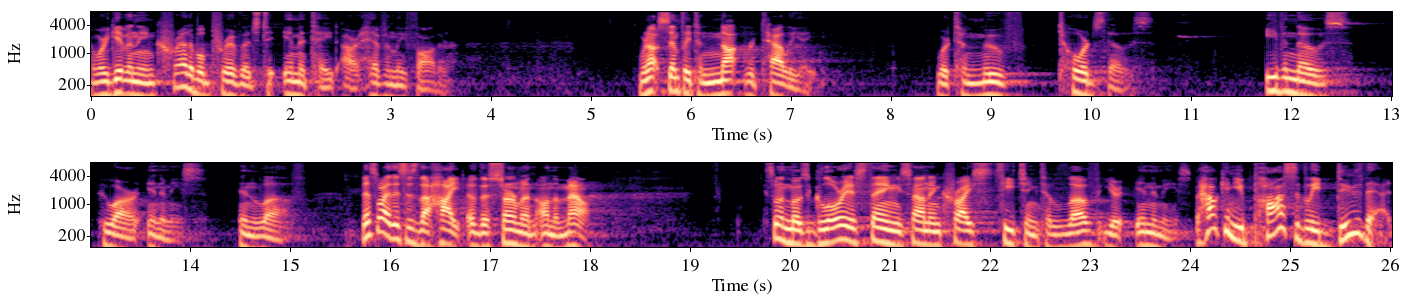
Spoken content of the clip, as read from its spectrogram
And we're given the incredible privilege to imitate our Heavenly Father. We're not simply to not retaliate, we're to move towards those, even those who are enemies, in love. That's why this is the height of the Sermon on the Mount. It's one of the most glorious things found in Christ's teaching to love your enemies. But how can you possibly do that?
